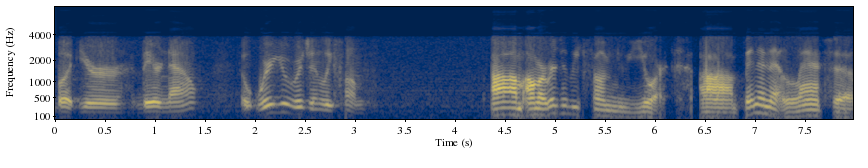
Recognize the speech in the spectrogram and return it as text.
but you're there now. Where are you originally from? Um, I'm originally from New York. Uh, been in Atlanta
